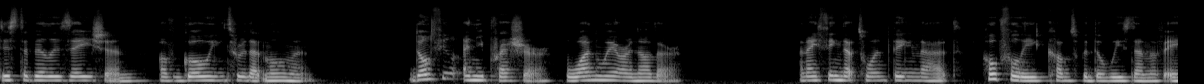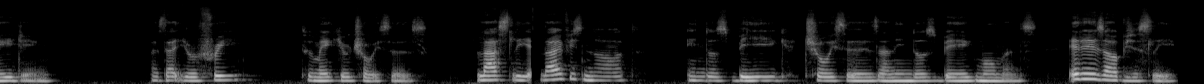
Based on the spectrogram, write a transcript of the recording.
destabilization of going through that moment. Don't feel any pressure, one way or another. And I think that's one thing that hopefully comes with the wisdom of aging, is that you're free to make your choices. Lastly, life is not in those big choices and in those big moments. It is obviously,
